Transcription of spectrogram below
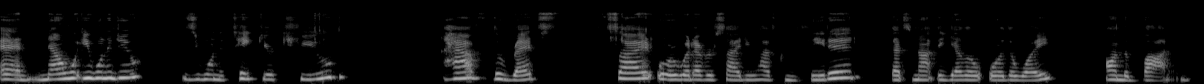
And now what you want to do is you want to take your cube, have the red side or whatever side you have completed, that's not the yellow or the white on the bottom.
